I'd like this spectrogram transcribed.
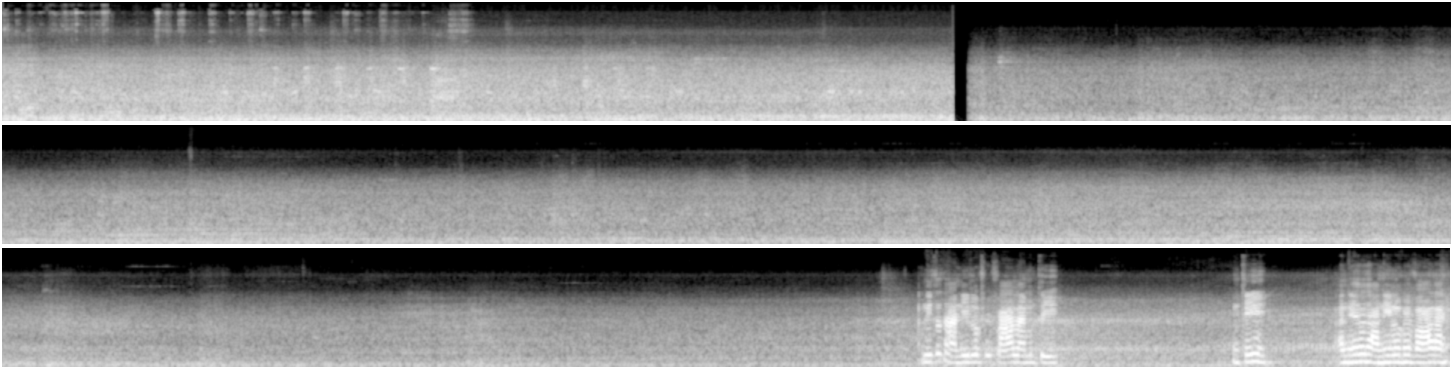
อันนี้สถานีรถไฟฟ้าอะไรมันตีมันตีอันนี้สถานีรถไฟฟ้าอะไร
